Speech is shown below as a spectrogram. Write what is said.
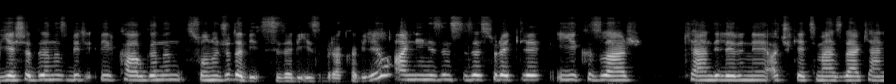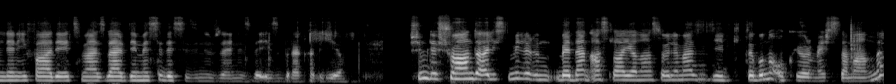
Yaşadığınız bir, bir kavganın sonucu da bir, size bir iz bırakabiliyor. Annenizin size sürekli iyi kızlar, kendilerini açık etmezler, kendilerini ifade etmezler demesi de sizin üzerinizde iz bırakabiliyor. Şimdi şu anda Alice Miller'ın Beden Asla Yalan Söylemez diye bir kitabını okuyorum eş zamanlı.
